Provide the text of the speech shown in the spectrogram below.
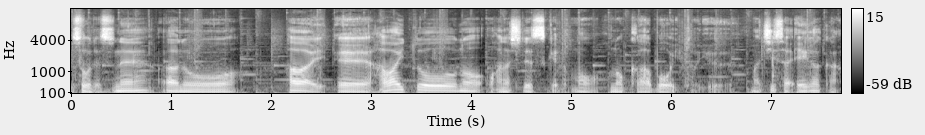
そうですね。あのハワイ、えーハワイ島のお話ですけどもほのかわボーイという、まあ、小さい映画館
